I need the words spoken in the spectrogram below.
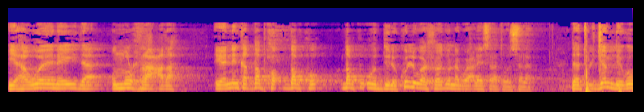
iyo haweenayda umul raacda iyo ninka dabku uu dilo kulli waa shuhadu nabigu alayh isalaat wasalaam daatuljambigu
